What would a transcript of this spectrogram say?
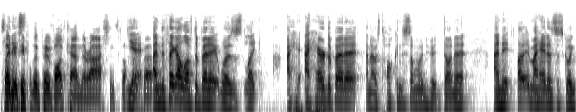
It's like And the people that put vodka in their ass and stuff Yeah, like that. and the thing I loved about it was like I I heard about it and I was talking to someone who had done it, and it uh, in my head I was just going,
